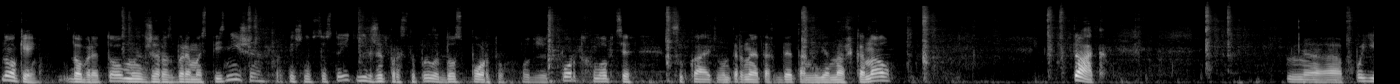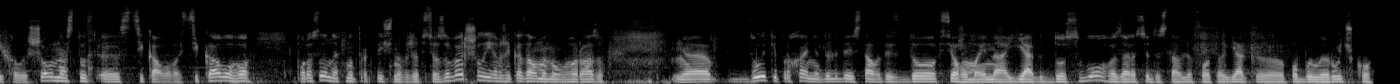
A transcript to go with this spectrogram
Ну окей, добре, то ми вже розберемось пізніше. Практично все стоїть і вже приступили до спорту. Отже, спорт, хлопці шукають в інтернетах, де там є наш канал. Так. Е, Поїхали. Що у нас тут е, з цікавого? З цікавого по рослинах ми практично вже все завершили, я вже казав минулого разу. Е, Велике прохання до людей ставитись до всього майна як до свого. Зараз сюди ставлю фото, як е, побили ручку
